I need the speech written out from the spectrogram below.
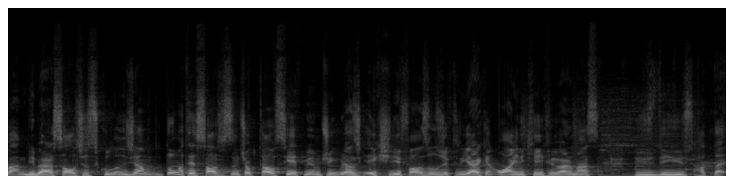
ben biber salçası kullanacağım. Domates salçasını çok tavsiye etmiyorum. Çünkü birazcık ekşiliği fazla olacaktır. Yerken o aynı keyfi vermez. %100 hatta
